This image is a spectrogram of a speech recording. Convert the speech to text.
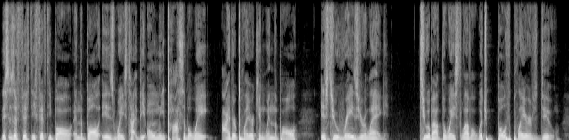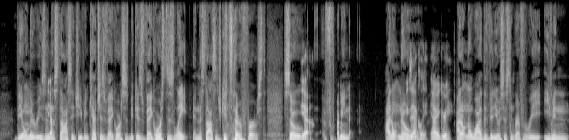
this is a 50-50 ball, and the ball is waist high. The only possible way either player can win the ball is to raise your leg to about the waist level, which both players do. The only reason yep. Nastasic even catches Weghorst is because Weghorst is late and Nastasic gets there first. So, yeah. I mean, I don't know. Exactly. I agree. I don't know why the video assistant referee even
